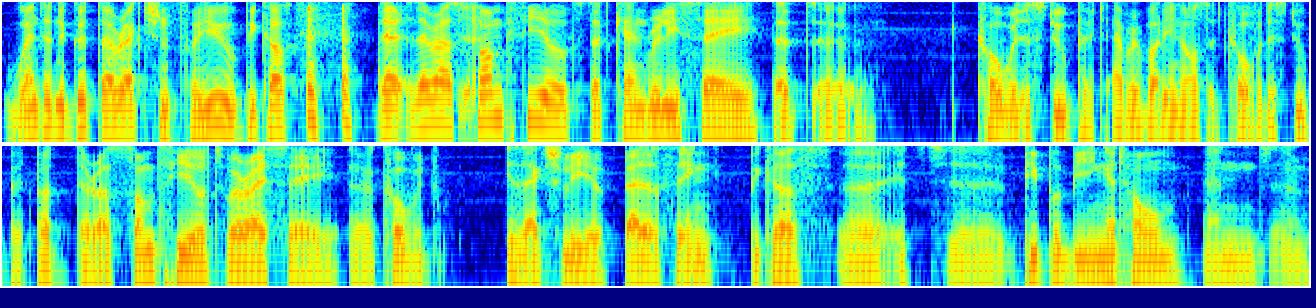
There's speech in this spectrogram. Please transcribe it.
went in a good direction for you because there there are Yeah. some fields that can really say that uh, COVID is stupid. Everybody knows that COVID is stupid, but there are some fields where I say uh, COVID is actually a better thing because uh, it uh, people being at home and um,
